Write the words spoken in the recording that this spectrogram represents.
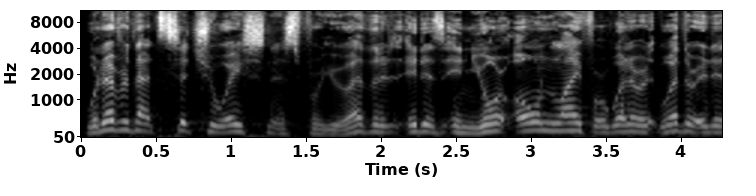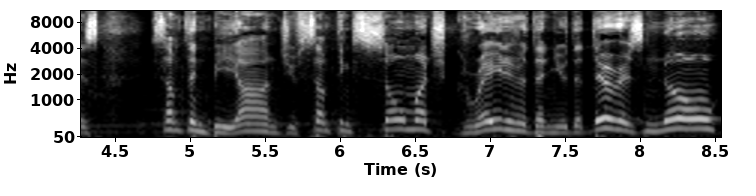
whatever that situation is for you, whether it is in your own life or whether, whether it is something beyond you, something so much greater than you, that there is no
